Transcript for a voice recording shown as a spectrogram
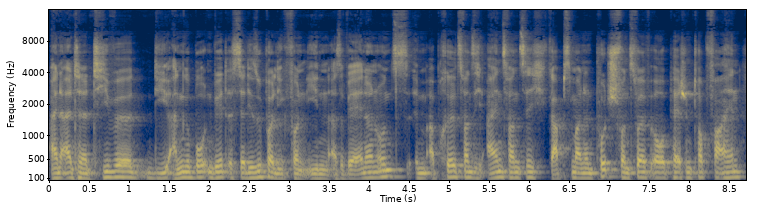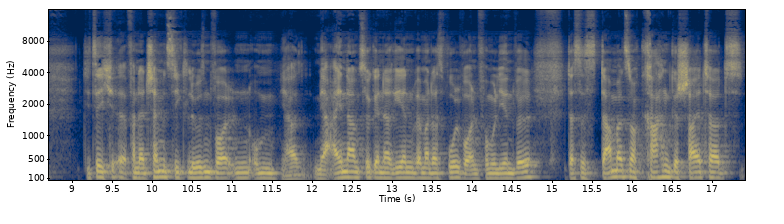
Eine Alternative, die angeboten wird, ist ja die Super League von Ihnen. Also wir erinnern uns, im April 2021 gab es mal einen Putsch von zwölf europäischen Topvereinen, die sich äh, von der Champions League lösen wollten, um ja, mehr Einnahmen zu generieren, wenn man das wohlwollend formulieren will. Das ist damals noch krachend gescheitert,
